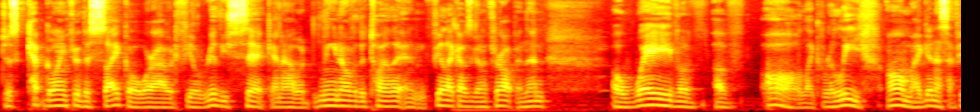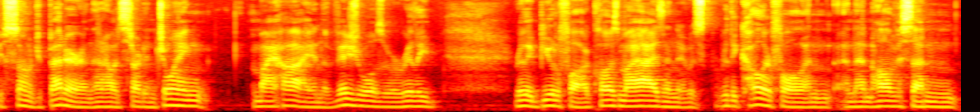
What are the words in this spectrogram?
just kept going through this cycle where I would feel really sick and I would lean over the toilet and feel like I was gonna throw up. And then a wave of of oh like relief. Oh my goodness i feel so much better. And then i would start enjoying my high and the visuals were really really beautiful. I'd close my eyes and it was really colorful. And and then all of a sudden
